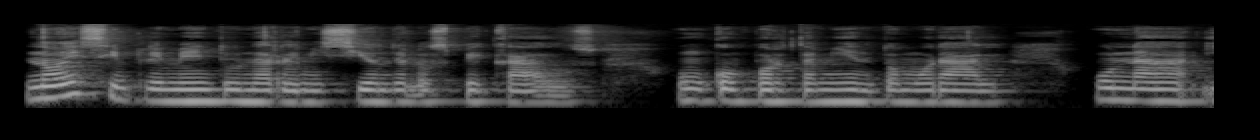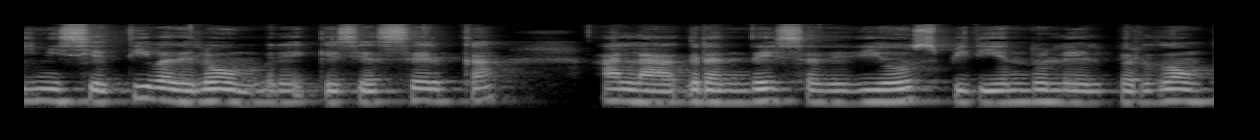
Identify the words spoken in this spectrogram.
no es simplemente una remisión de los pecados, un comportamiento moral, una iniciativa del hombre que se acerca a la grandeza de Dios pidiéndole el perdón,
